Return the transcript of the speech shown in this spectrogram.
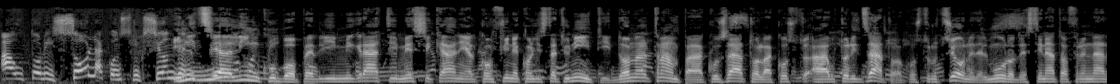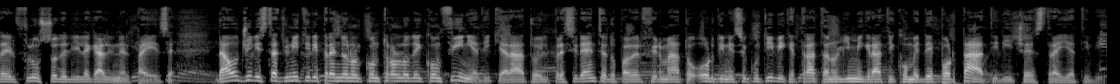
autorizó la costruzione del Inizia l'incubo per gli immigrati messicani al confine con gli Stati Uniti. Donald Trump ha, costru- ha autorizzato la costruzione del muro destinato a frenare il flusso degli illegali nel paese. Da oggi gli Stati Uniti riprendono il controllo dei confini, ha dichiarato il presidente dopo aver firmato ordini esecutivi che trattano gli immigrati come deportati, dice Estrella TV.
